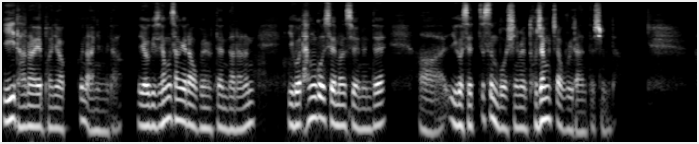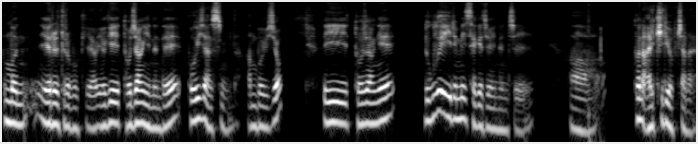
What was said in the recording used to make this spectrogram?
이 단어의 번역은 아닙니다. 근데 여기서 형상이라고 번역된 단어는 이곳 한 곳에만 쓰였는데 아, 이것의 뜻은 무엇이냐면 도장자국이라는 뜻입니다. 한번 예를 들어볼게요. 여기 도장이 있는데 보이지 않습니다. 안 보이죠? 이 도장에 누구의 이름이 새겨져 있는지 아, 그건 알 길이 없잖아요.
